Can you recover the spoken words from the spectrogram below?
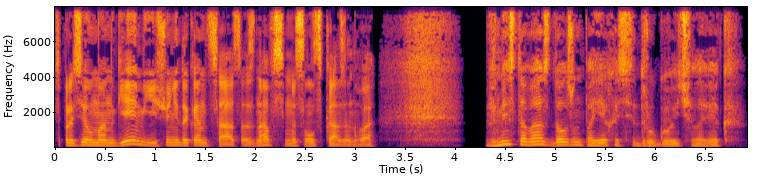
спросил Мангейм, еще не до конца осознав смысл сказанного. «Вместо вас должен поехать другой человек,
